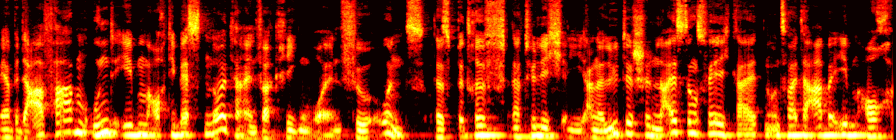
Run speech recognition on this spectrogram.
mehr Bedarf haben und eben auch die besten Leute einfach kriegen wollen für uns. Das betrifft natürlich die analytischen Leistungsfähigkeiten und so weiter, aber eben auch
